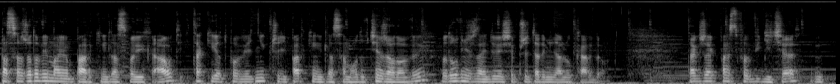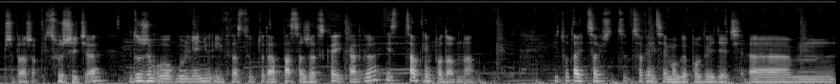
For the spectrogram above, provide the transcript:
Pasażerowie mają parking dla swoich aut i taki odpowiednik, czyli parking dla samochodów ciężarowych, również znajduje się przy terminalu cargo. Także jak Państwo widzicie, przepraszam, słyszycie, w dużym uogólnieniu infrastruktura pasażerska i cargo jest całkiem podobna. I tutaj coś, co więcej mogę powiedzieć. Um,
